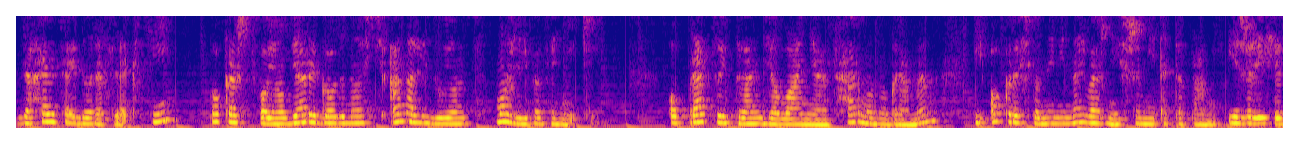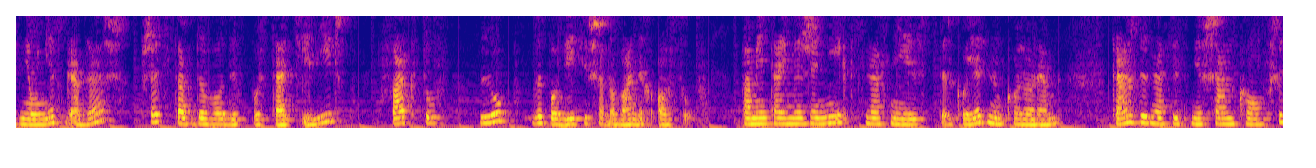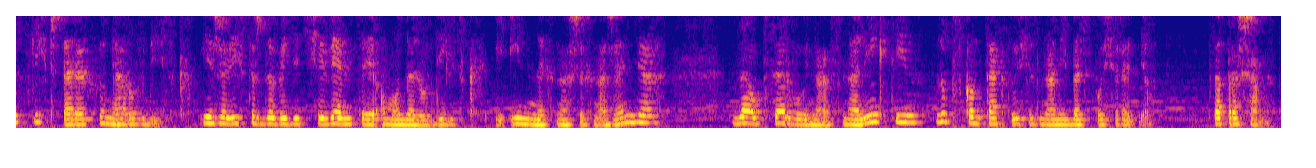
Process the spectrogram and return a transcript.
Zachęcaj do refleksji, pokaż swoją wiarygodność, analizując możliwe wyniki. Opracuj plan działania z harmonogramem i określonymi najważniejszymi etapami. Jeżeli się z nią nie zgadzasz, przedstaw dowody w postaci liczb, faktów lub wypowiedzi szanowanych osób. Pamiętajmy, że nikt z nas nie jest tylko jednym kolorem, każdy z nas jest mieszanką wszystkich czterech wymiarów disk. Jeżeli chcesz dowiedzieć się więcej o modelu disk i innych naszych narzędziach, zaobserwuj nas na LinkedIn lub skontaktuj się z nami bezpośrednio. Zapraszamy.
